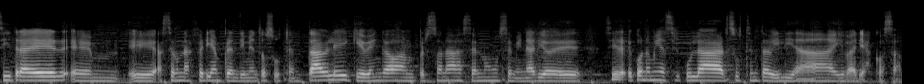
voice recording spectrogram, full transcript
sí traer, eh, eh, hacer una feria de emprendimiento sustentable y que vengan personas a hacernos un seminario de sí, economía circular, sustentabilidad y varias cosas.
